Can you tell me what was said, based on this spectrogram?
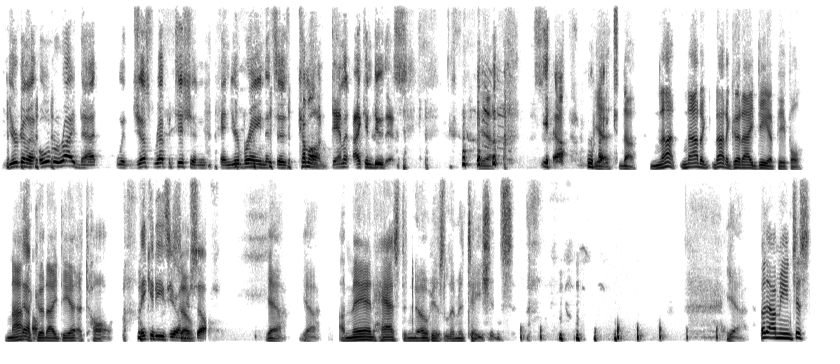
you're going to override that with just repetition and your brain that says, "Come on, damn it, I can do this." Yeah. Yeah. Right. Yeah. No, not, not a, not a good idea, people. Not a good idea at all. Make it easier So- on yourself. Yeah. Yeah. A man has to know his limitations. yeah. But I mean, just,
